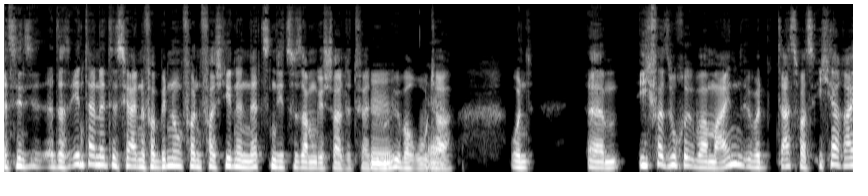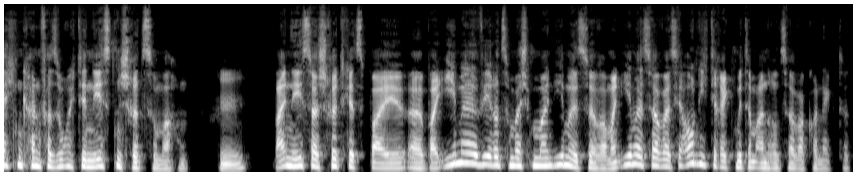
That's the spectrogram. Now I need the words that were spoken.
Es ist, das Internet ist ja eine Verbindung von verschiedenen Netzen, die zusammengeschaltet werden mhm. über Router. Ja. Und ähm, ich versuche über mein, über das, was ich erreichen kann, versuche ich den nächsten Schritt zu machen. Mhm. Mein nächster Schritt jetzt bei äh, bei E-Mail wäre zum Beispiel mein E-Mail-Server. Mein E-Mail-Server ist ja auch nicht direkt mit dem anderen Server connected.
